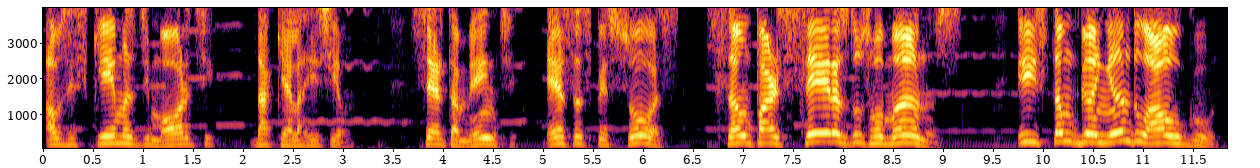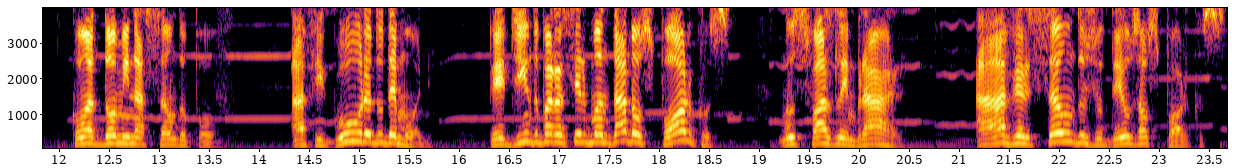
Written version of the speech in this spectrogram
aos esquemas de morte daquela região. Certamente, essas pessoas são parceiras dos romanos e estão ganhando algo com a dominação do povo. A figura do demônio, pedindo para ser mandado aos porcos, nos faz lembrar a aversão dos judeus aos porcos.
